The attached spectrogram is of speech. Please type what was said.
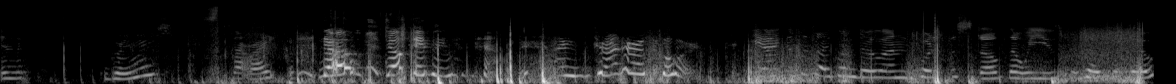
in the groomers. Is that right? No! Don't me that. I'm trying to record. Yeah, I did the taekwondo and put the stuff that we use for taekwondo.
